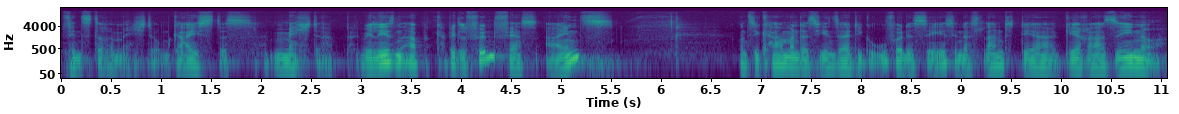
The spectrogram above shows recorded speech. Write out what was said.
finstere Mächte, um Geistesmächte. Wir lesen ab Kapitel 5, Vers 1. Und sie kamen an das jenseitige Ufer des Sees in das Land der Gerasener.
